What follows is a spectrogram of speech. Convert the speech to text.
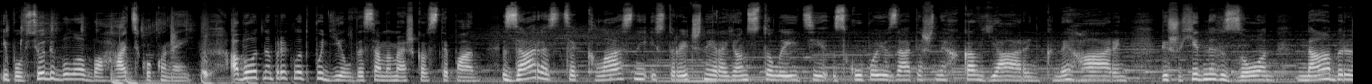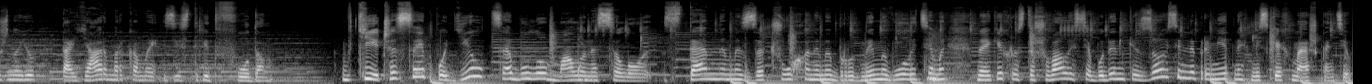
і повсюди було багацько коней. Або, от, наприклад, Поділ, де саме мешкав Степан. Зараз це класний історичний район столиці з купою затишних кав'ярень, книгарень, пішохідних зон, набережною та ярмарками зі стрітфудом. В ті часи Поділ це було мало не село з темними, зачуханими, брудними вулицями, на яких розташувалися будинки зовсім непримітних міських мешканців.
